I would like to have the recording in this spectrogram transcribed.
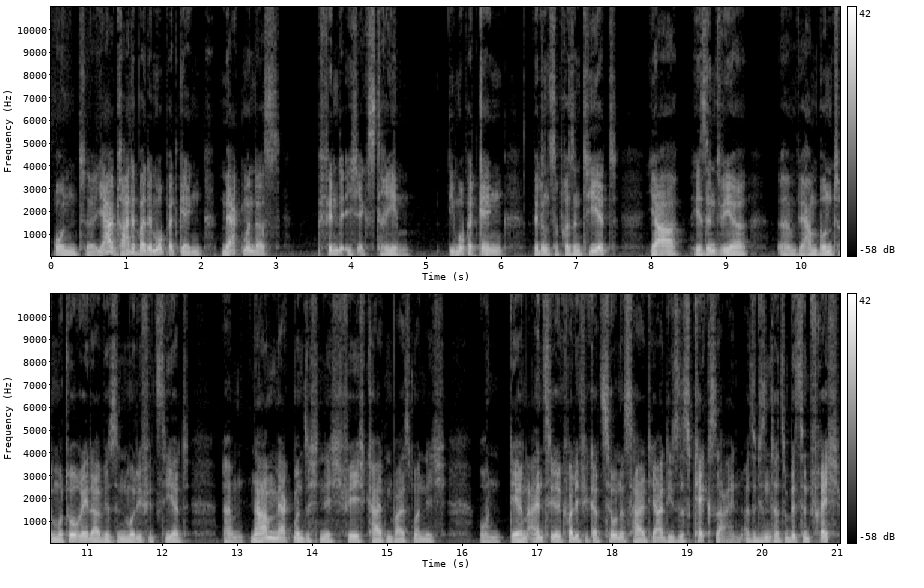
Und äh, ja, gerade bei der Moped-Gang merkt man das, finde ich, extrem. Die Moped-Gang wird uns so präsentiert, ja, hier sind wir, äh, wir haben bunte Motorräder, wir sind modifiziert, ähm, Namen merkt man sich nicht, Fähigkeiten weiß man nicht. Und deren einzige Qualifikation ist halt, ja, dieses Keck-Sein. Also die sind halt so ein bisschen frech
